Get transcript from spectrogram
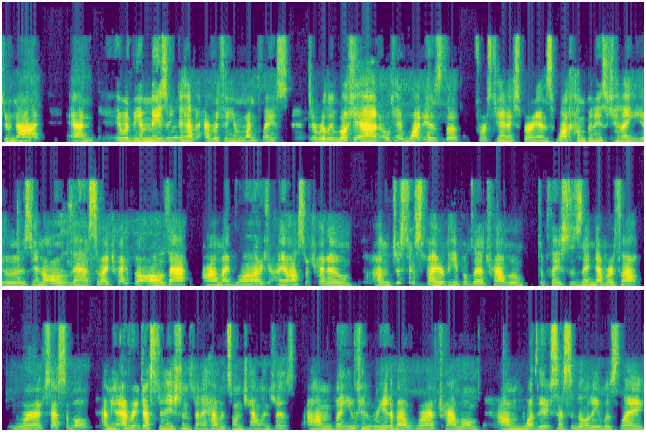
do not. And it would be amazing to have everything in one place to really look at okay, what is the firsthand experience, what companies can I use, and all of that. So I try to put all of that on my blog. I also try to um, just inspire people to travel to places they never thought were accessible. I mean, every destination is going to have its own challenges, um, but you can read about where I've traveled, um, what the accessibility was like,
